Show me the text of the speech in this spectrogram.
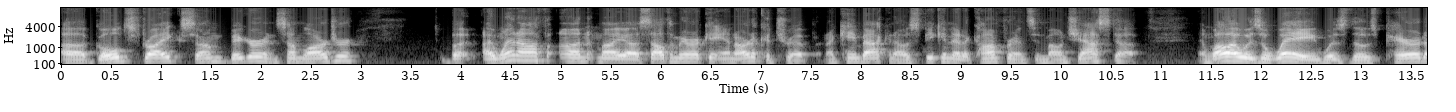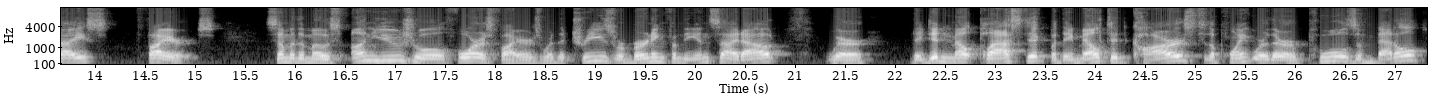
uh, gold strikes, some bigger and some larger. But I went off on my uh, South America Antarctica trip, and I came back and I was speaking at a conference in Mount Shasta. And while I was away, was those paradise fires, some of the most unusual forest fires where the trees were burning from the inside out, where they didn't melt plastic, but they melted cars to the point where there are pools of metal.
